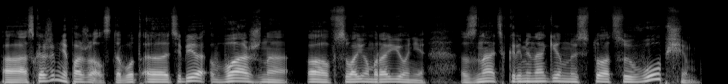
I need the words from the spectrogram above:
А, скажи мне, пожалуйста, вот а, тебе важно а, в своем районе знать криминогенную ситуацию в общем?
